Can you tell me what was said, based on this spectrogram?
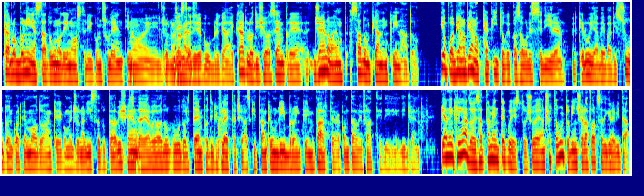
Carlo Bonini è stato uno dei nostri consulenti, no? il giornalista, Giornalista. di Repubblica, e Carlo diceva sempre Genova è, un- è stato un piano inclinato. Io poi piano piano ho capito che cosa volesse dire, perché lui aveva vissuto in qualche modo anche come giornalista tutta la vicenda e aveva avuto il tempo di rifletterci, aveva scritto anche un libro in che in parte raccontava i fatti di, di Genova. Piano inclinato è esattamente questo, cioè a un certo punto vince la forza di gravità.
